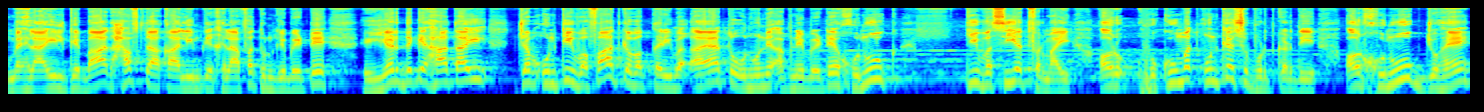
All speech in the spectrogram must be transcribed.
महलाइल के बाद हफ़्ता कालीम के खिलाफत उनके बेटे यर्द के हाथ आई। जब उनकी वफ़ात का वक्त करीब आया तो उन्होंने अपने बेटे खनूक की वसीयत फरमाई और हुकूमत उनके सुपुर्द कर दी। और खनूक जो हैं,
